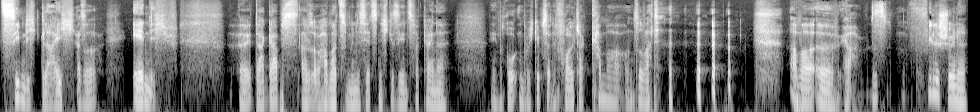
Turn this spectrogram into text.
ziemlich gleich, also ähnlich. Äh, da gab es, also haben wir zumindest jetzt nicht gesehen, zwar keine, in Rotenburg gibt es eine Folterkammer und so was. Aber äh, ja, viele schöne,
